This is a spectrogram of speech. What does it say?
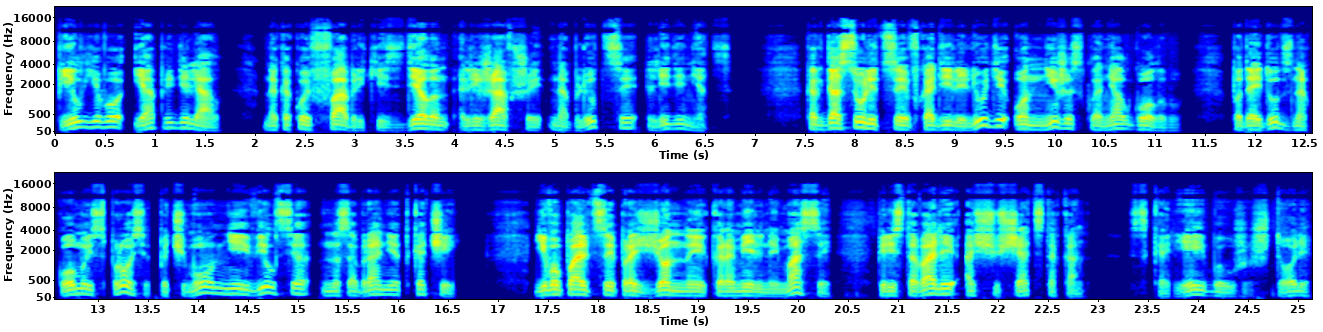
пил его и определял, на какой фабрике сделан лежавший на блюдце леденец. Когда с улицы входили люди, он ниже склонял голову. Подойдут знакомые, спросят, почему он не явился на собрание ткачей. Его пальцы, прожженные карамельной массой, переставали ощущать стакан. Скорей бы уже, что ли.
